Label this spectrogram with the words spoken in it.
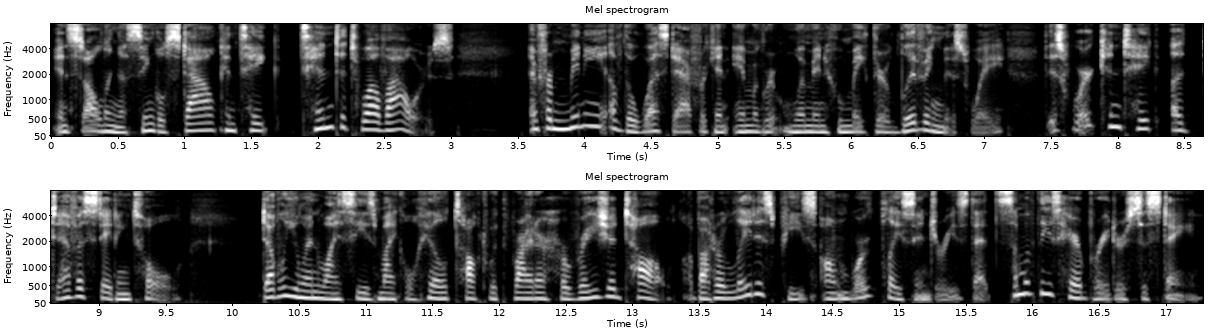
Installing a single style can take 10 to 12 hours. And for many of the West African immigrant women who make their living this way, this work can take a devastating toll. WNYC's Michael Hill talked with writer Houreidja Tall about her latest piece on workplace injuries that some of these hair braiders sustain.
